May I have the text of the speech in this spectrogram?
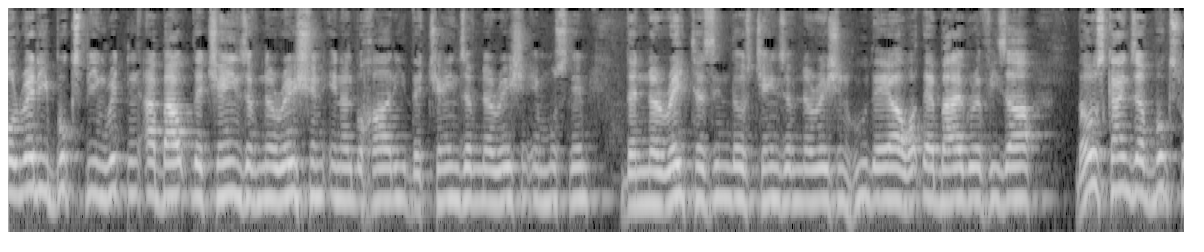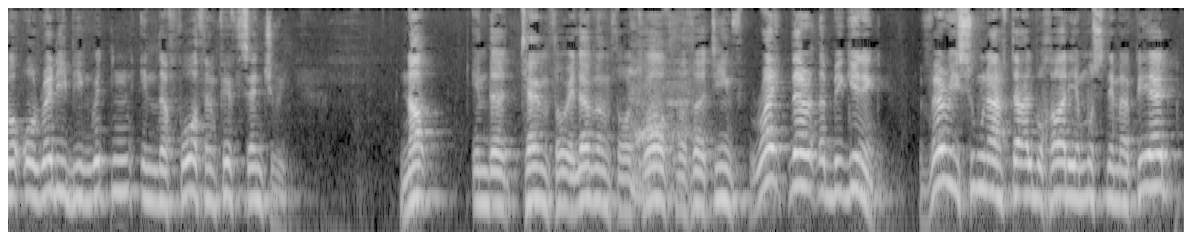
already books being written about the chains of narration in Al-Bukhari, the chains of narration in Muslim, the narrators in those chains of narration, who they are, what their biographies are. Those kinds of books were already being written in the 4th and 5th century not in the 10th or 11th or 12th or 13th, right there at the beginning. Very soon after Al Bukhari and Muslim appeared,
